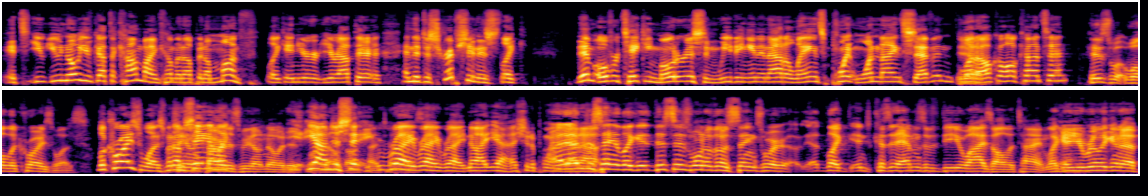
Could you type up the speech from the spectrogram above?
It's you. You know you've got the combine coming up in a month, like, and you're you're out there, and the description is like them overtaking motorists and weaving in and out of lanes. Point one nine seven blood Yeah. alcohol content. His well, LeCroy's was. LeCroy's was, but I'm Jalen saying Carter's, like we don't know what his Yeah, I'm just alcohol saying. content Right, is. right, right. No, yeah, I should have pointed I, that I'm out. just saying, like, it, this is one of those things where, uh, like, because it happens with DUIs all the time. Like, are you really gonna?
